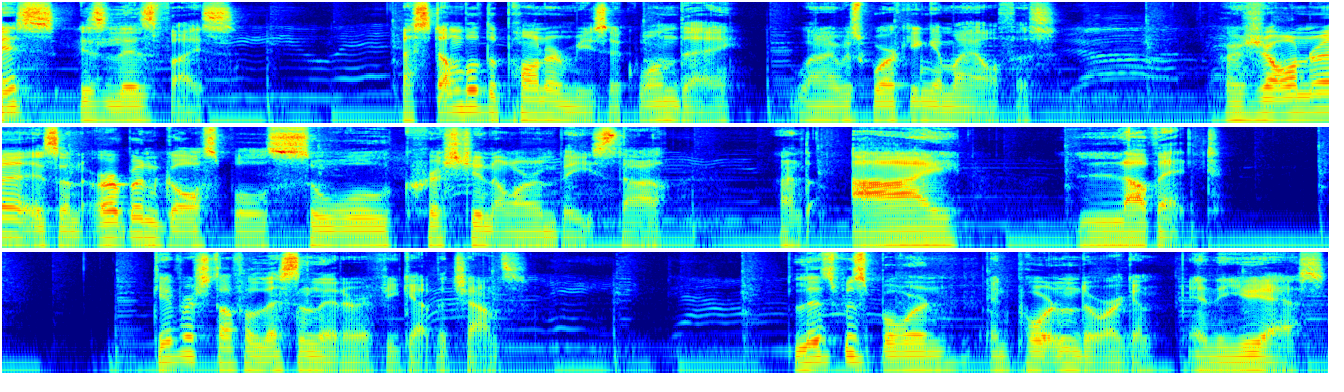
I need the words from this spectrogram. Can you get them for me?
This is Liz Vice. I stumbled upon her music one day when I was working in my office. Her genre is an urban gospel, soul, Christian R&B style, and I love it. Give her stuff a listen later if you get the chance. Liz was born in Portland, Oregon, in the US,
